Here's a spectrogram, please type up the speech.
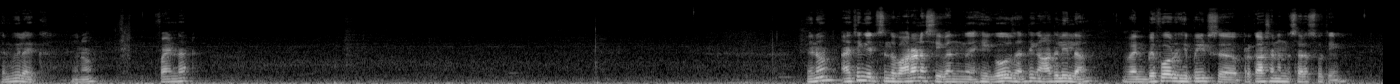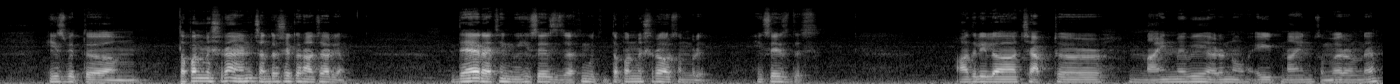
can we like, you know, find that? You know, I think it's in the Varanasi when he goes, I think Adalila, when before he meets uh, Prakashananda Saraswati, he's with um, Tapan Mishra and Chandrasekhar Acharya. There, I think he says, I think with Tapan Mishra or somebody, he says this. Adalila chapter 9, maybe, I don't know, 8, 9, somewhere around there.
